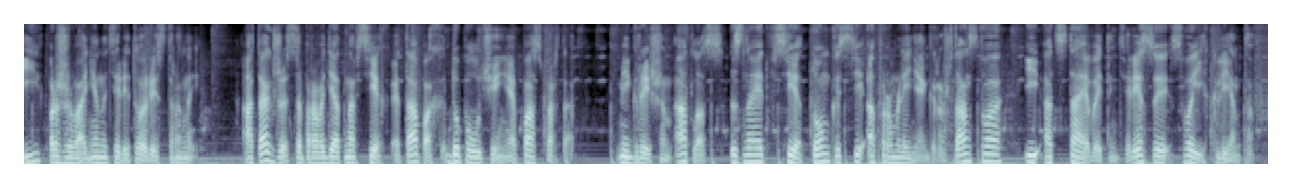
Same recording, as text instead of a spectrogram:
и проживания на территории страны. а также сопроводят на всех этапах до получения паспорта. Migration Atlas знает все тонкости оформления гражданства и отстаивает интересы своих клиентов.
